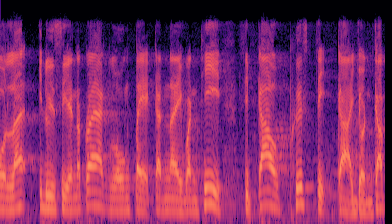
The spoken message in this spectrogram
ร์และอินโดนีเซียนัดแรกลงเตะกันในวันที่ 19 พฤศจิกายนครับ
